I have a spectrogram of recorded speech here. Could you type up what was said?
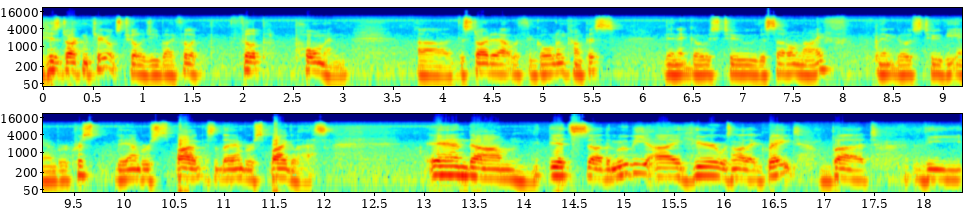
his Dark Materials trilogy by Philip Philip Pullman. Uh, this started out with the golden compass, then it goes to the subtle knife, then it goes to the amber the amber spy, the amber spyglass. And um, it's uh, the movie I hear was not that great, but the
